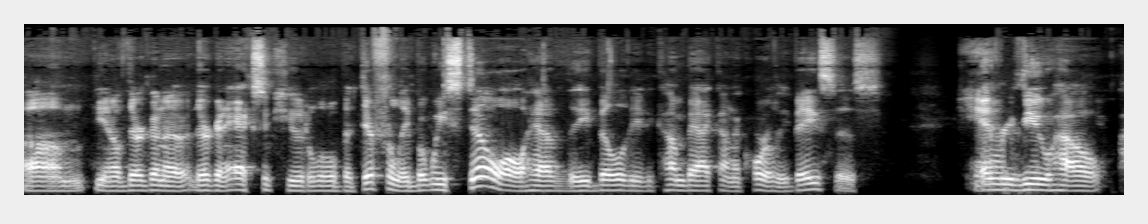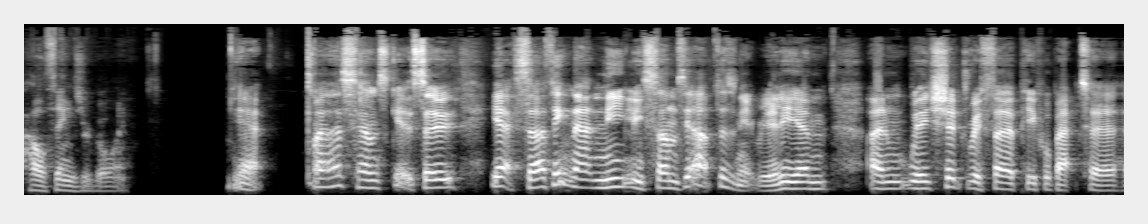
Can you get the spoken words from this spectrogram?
um, you know, they're gonna they're gonna execute a little bit differently. But we still all have the ability to come back on a quarterly basis Yeah. and review how how things are going. Yeah. Well, that sounds good. So, yeah, so I think that neatly sums it up, doesn't it, really? Um, and we should refer people back to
